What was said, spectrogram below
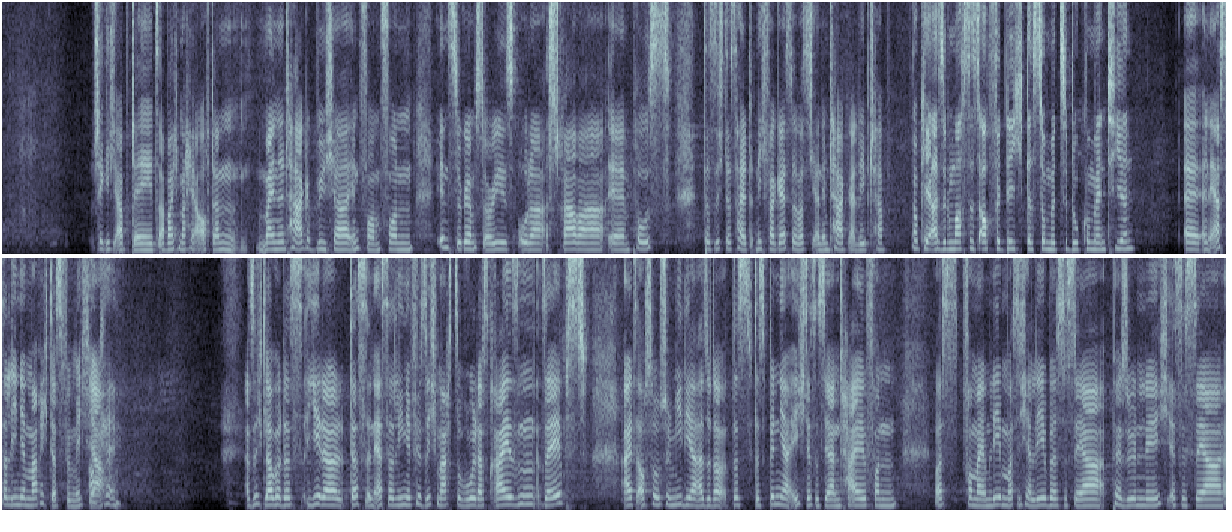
schicke ich Updates, aber ich mache ja auch dann meine Tagebücher in Form von Instagram Stories oder Strava äh, Posts, dass ich das halt nicht vergesse, was ich an dem Tag erlebt habe. Okay, also du machst es auch für dich, das somit zu dokumentieren? Äh, in erster Linie mache ich das für mich, ja. Okay. Also ich glaube, dass jeder das in erster Linie für sich macht, sowohl das Reisen selbst als auch Social Media. Also da, das, das bin ja ich, das ist ja ein Teil von was von meinem Leben, was ich erlebe. Es ist sehr persönlich, es ist sehr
